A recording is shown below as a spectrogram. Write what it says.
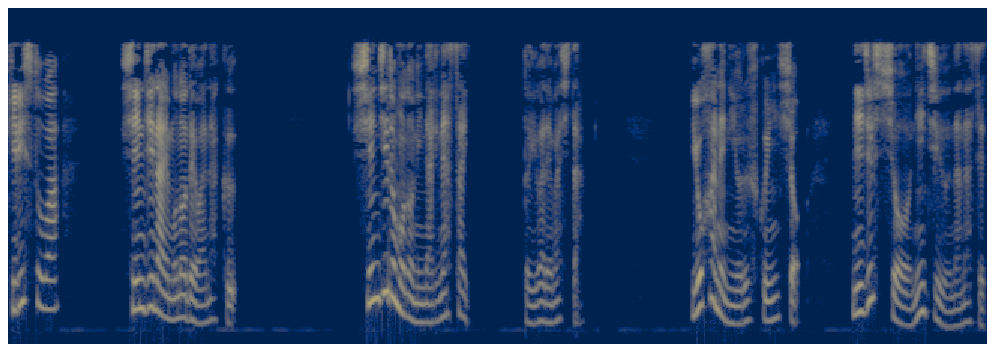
キリストは、信じないものではなく、信じるものになりなさい、と言われました。ヨハネによる福音書、二十章二十七節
